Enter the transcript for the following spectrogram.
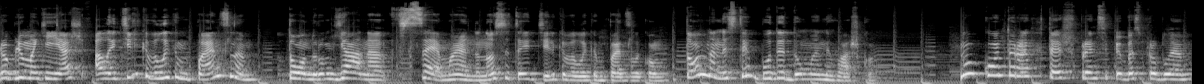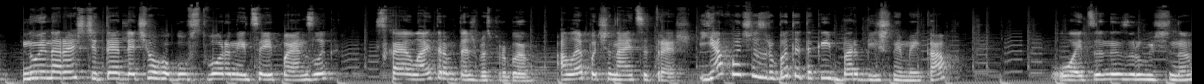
Роблю макіяж, але тільки великим пензлем. Тон, рум'яна, все має наносити тільки великим пензликом. Тон нанести буде, думаю, неважко. Ну, контуринг теж, в принципі, без проблем. Ну і нарешті те, для чого був створений цей пензлик. З хайлайтером теж без проблем. Але починається треш. Я хочу зробити такий барбішний мейкап. Ой, це незручно.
